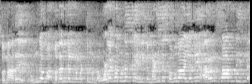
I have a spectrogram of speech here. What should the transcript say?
சொன்னாரு உங்க ம- மதங்கள்ல மட்டும் இல்ல உலகம் முழுக்க இன்னைக்கு மனித சமுதாயமே அறம் சார்ந்து இல்லை.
